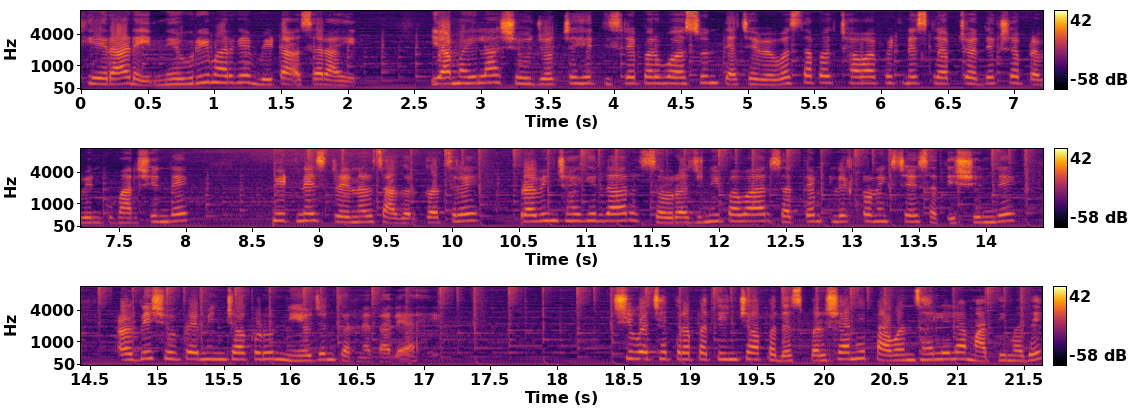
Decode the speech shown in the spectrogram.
खेराडे नेवरी मार्गे विटा असा राहील. या महिला शिवज्योतचे हे तिसरे पर्व असून त्याचे व्यवस्थापक छावा फिटनेस क्लबचे अध्यक्ष प्रवीण कुमार शिंदे फिटनेस ट्रेनर सागर कचरे प्रवीण जहागीरदार सौरजनी पवार सत्यम इलेक्ट्रॉनिक्सचे सतीश शिंदे अगदी शिवप्रेमींच्याकडून नियोजन करण्यात आले आहे. शिवछत्रपतींच्या पदस्पर्शाने पावन झालेल्या मातीमध्ये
